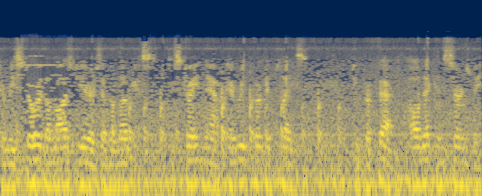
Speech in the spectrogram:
to restore the lost years of the locust, to straighten out every crooked place, to perfect all that concerns me,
